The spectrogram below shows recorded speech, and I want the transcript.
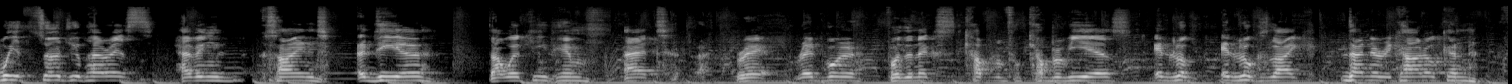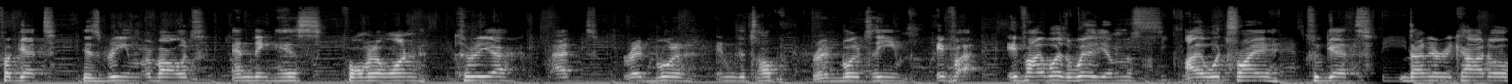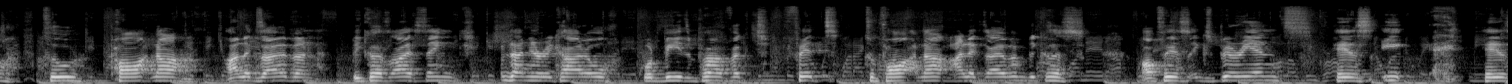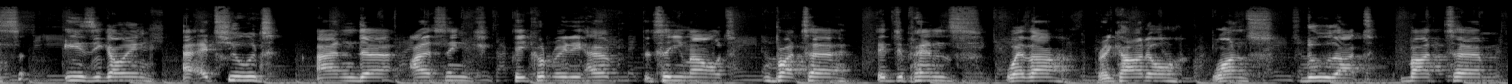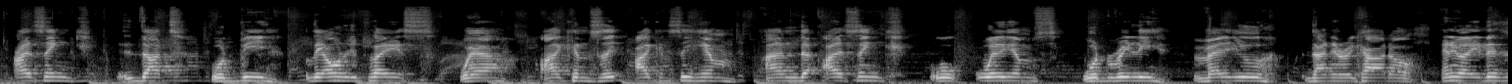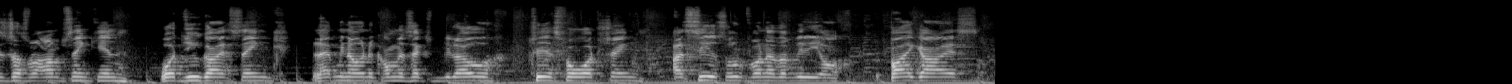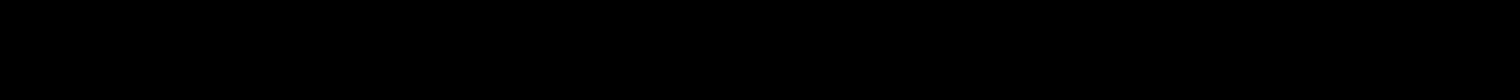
with Sergio Perez having signed a deal that will keep him at Red Bull for the next couple of, couple of years. It look it looks like Daniel Ricciardo can forget his dream about ending his Formula One career at Red Bull in the top Red Bull team. If I, if I was Williams, I would try to get Daniel Ricciardo to partner Alex Albon because I think Daniel Ricciardo would be the perfect fit to partner Alex Albon because of his experience, his e his easygoing attitude, and uh, I think he could really help the team out. But uh, it depends whether Ricciardo wants to do that. But um, I think that would be the only place where I can see I can see him, and I think Williams would really value Daniel Ricciardo. Anyway, this is just what I'm thinking. What do you guys think? Let me know in the comment section below. Cheers for watching. I'll see you soon for another video. Bye guys.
